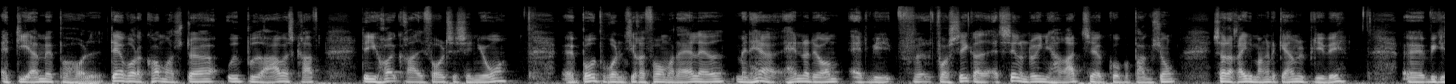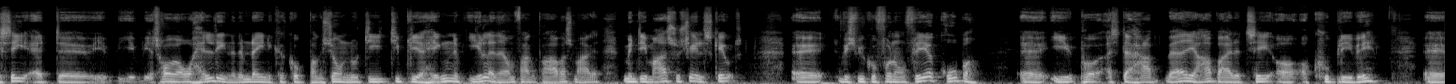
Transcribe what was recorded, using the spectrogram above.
at de er med på holdet. Der, hvor der kommer et større udbud af arbejdskraft, det er i høj grad i forhold til seniorer, Øh, både på grund af de reformer, der er lavet, men her handler det om, at vi får sikret, at selvom du egentlig har ret til at gå på pension, så er der rigtig mange, der gerne vil blive ved. Øh, vi kan se, at øh, jeg- tror, at over halvdelen af dem, der egentlig kan gå på pension nu, de, de bliver hængende i et eller andet omfang på arbejdsmarkedet. Men det er meget socialt skævt. Hvis vi kunne få nogle flere grupper, øh, i, på, altså, der har været i arbejde til at, at kunne blive ved øh,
